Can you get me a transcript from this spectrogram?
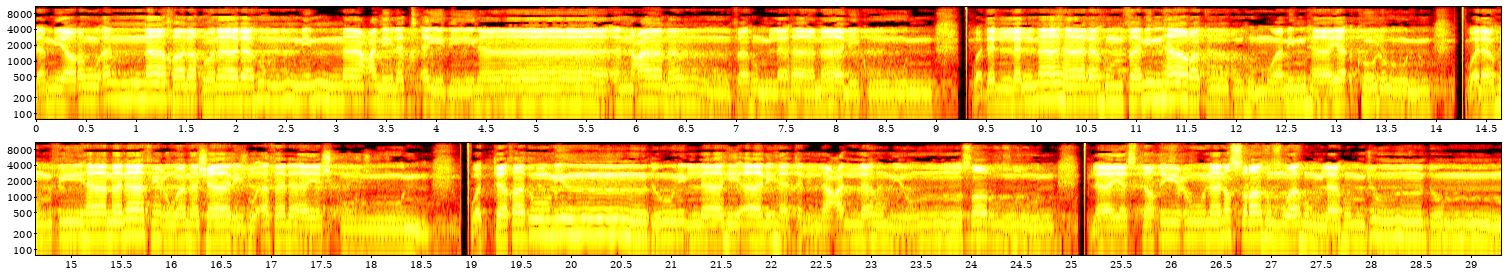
لم يروا أنا خلقنا لهم مما عملت أيدينا أنعاما فهم لها مالكون وذللناها لهم فمنها ركوبهم ومنها يأكلون ولهم فيها منافع ومشارب أفلا يشكرون واتخذوا من دون الله آلهة لعلهم ينصرون لا يستطيعون نصرهم وهم لهم جند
